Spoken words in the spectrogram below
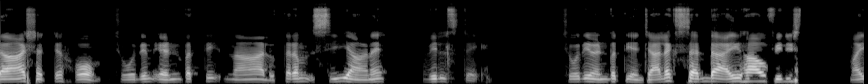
dash at home ചോദ്യം എൺപത്തി നാല് ഉത്തരം സി ആണ്. വിൽ സ്റ്റേ ചോദ്യം എൺപത്തി അഞ്ച് Alex said I have finished my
